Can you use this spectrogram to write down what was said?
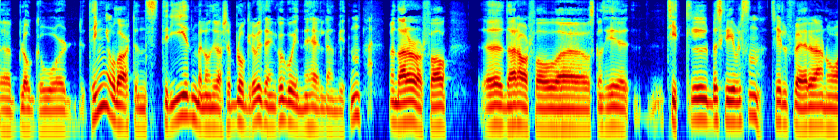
uh, blog award-ting, og det har vært en strid mellom diverse bloggere. Vi trenger ikke å gå inn i hele den biten, Nei. men der er det i hvert fall der har i hvert fall uh, hva skal man si, tittelbeskrivelsen til flere der nå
